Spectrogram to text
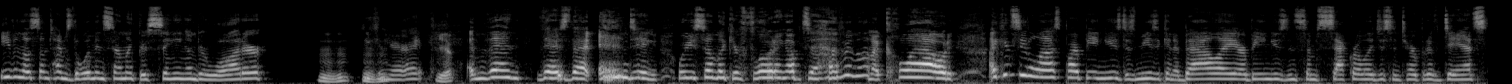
even though sometimes the women sound like they're singing underwater. Mm-hmm, You can hear it, right? Yep. And then there's that ending where you sound like you're floating up to heaven on a cloud. I can see the last part being used as music in a ballet or being used in some sacrilegious interpretive dance.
